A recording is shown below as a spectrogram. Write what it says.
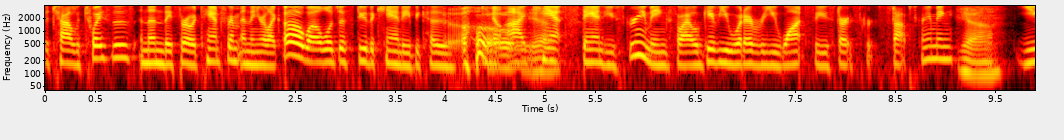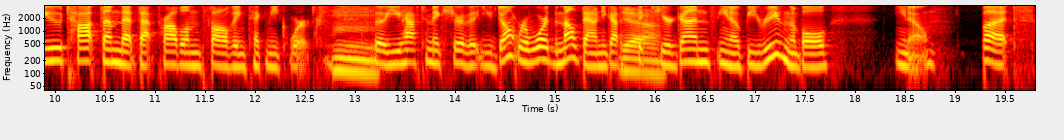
the child with choices and then they throw a tantrum and then you're like, "Oh, well, we'll just do the candy because, you know, I yeah. can't stand you screaming, so I will give you whatever you want so you start sc- stop screaming." Yeah. you taught them that that problem solving technique works. So you have to make sure that you don't reward the meltdown. You got to Mm. Yeah. stick to your guns, you know, be reasonable, you know, but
